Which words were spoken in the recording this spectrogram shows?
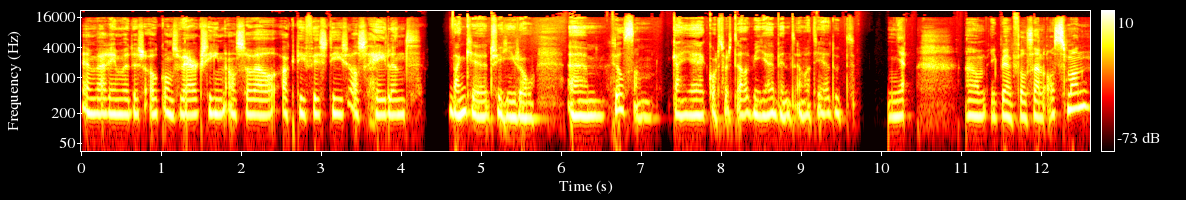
En waarin we dus ook ons werk zien als zowel activistisch als helend. Dank je, Chihiro. Um, Filsan, kan jij kort vertellen wie jij bent en wat jij doet? Ja, um, ik ben Filsan Osman,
